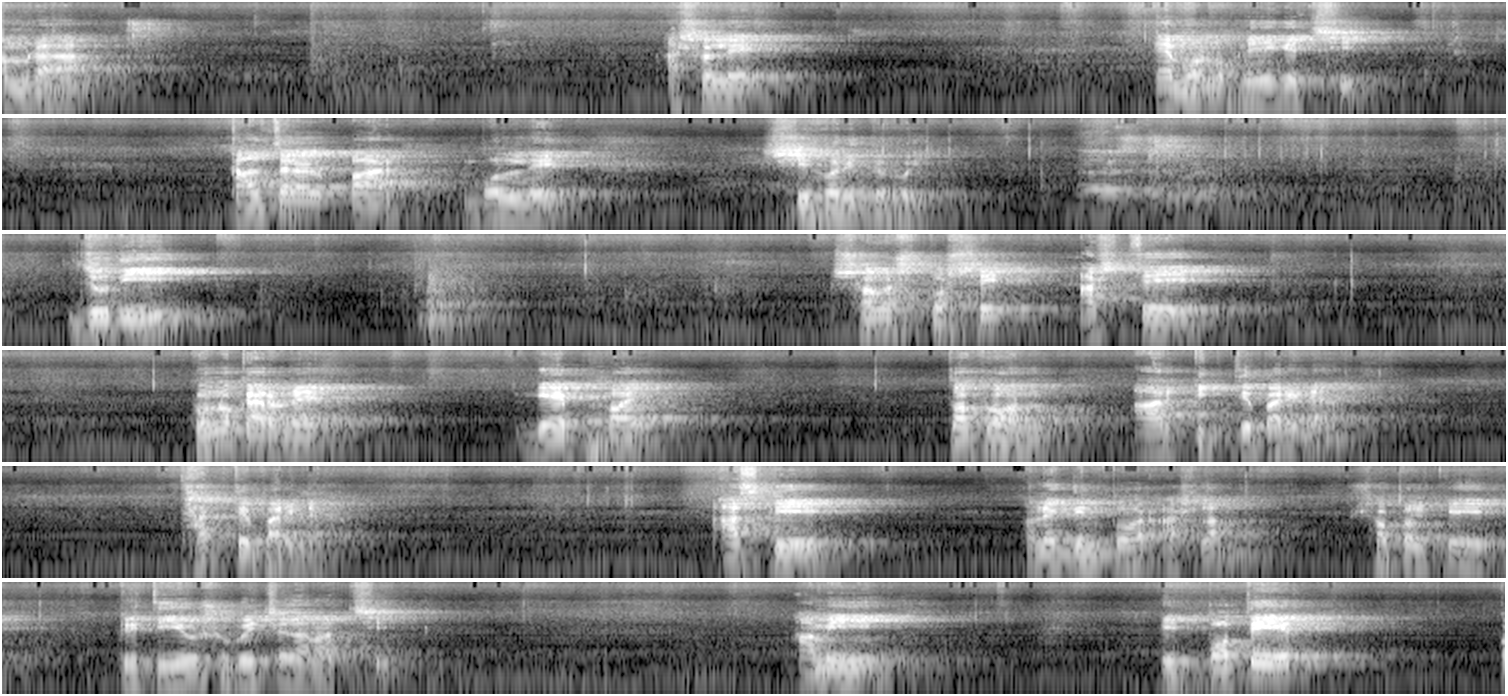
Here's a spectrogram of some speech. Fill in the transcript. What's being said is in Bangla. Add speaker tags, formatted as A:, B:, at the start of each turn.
A: আমরা আসলে এমন হয়ে গেছি, কালচারাল পার্ক বললে শিহরিত হই। যদি সংস্পর্শে আসতে কোনো কারণে গ্যাপ হয়, তখন আর টিকতে পারি না, থাকতে পারি না। আজকে অনেক দিন পর আসলাম, সকলকে প্রীতি ও শুভেচ্ছা জানাচ্ছি। আমি এই পথের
